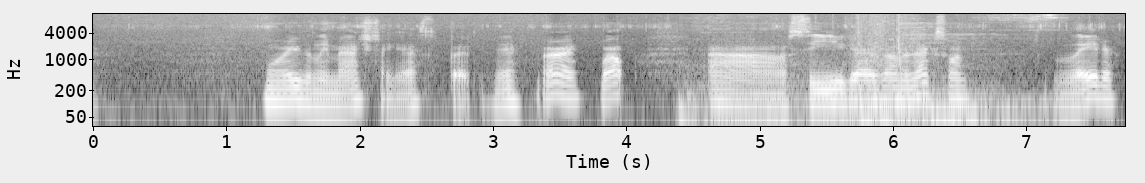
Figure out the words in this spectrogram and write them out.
More evenly matched, I guess. But yeah, alright. Well, I'll see you guys on the next one. Later.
